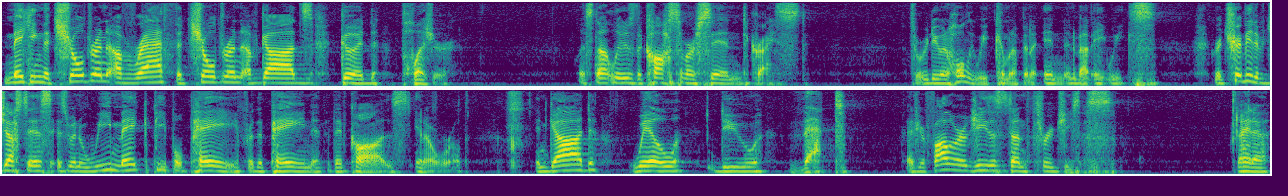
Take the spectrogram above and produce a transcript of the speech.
making the children of wrath the children of God's good pleasure. Let's not lose the cost of our sin to Christ. That's what we're doing Holy Week coming up in, in, in about eight weeks. Retributive justice is when we make people pay for the pain that they've caused in our world. And God will do that. If you're a follower of Jesus, it's done through Jesus. I had a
